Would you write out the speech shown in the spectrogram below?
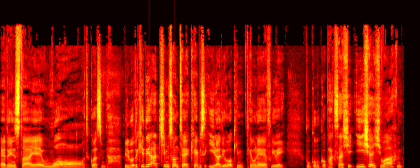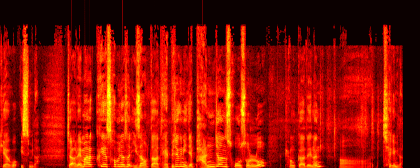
에드윈 스타의 워 듣고 왔습니다. 빌보드 키드의 아침 선택, KBS 2라디오, 김태훈의 프리웨이, 북끄북끄 박사씨, 이시한 씨와 함께하고 있습니다. 자, 레마르크의 서부전선 이상없다. 대표적인 이제 반전 소설로 평가되는 어, 책입니다.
